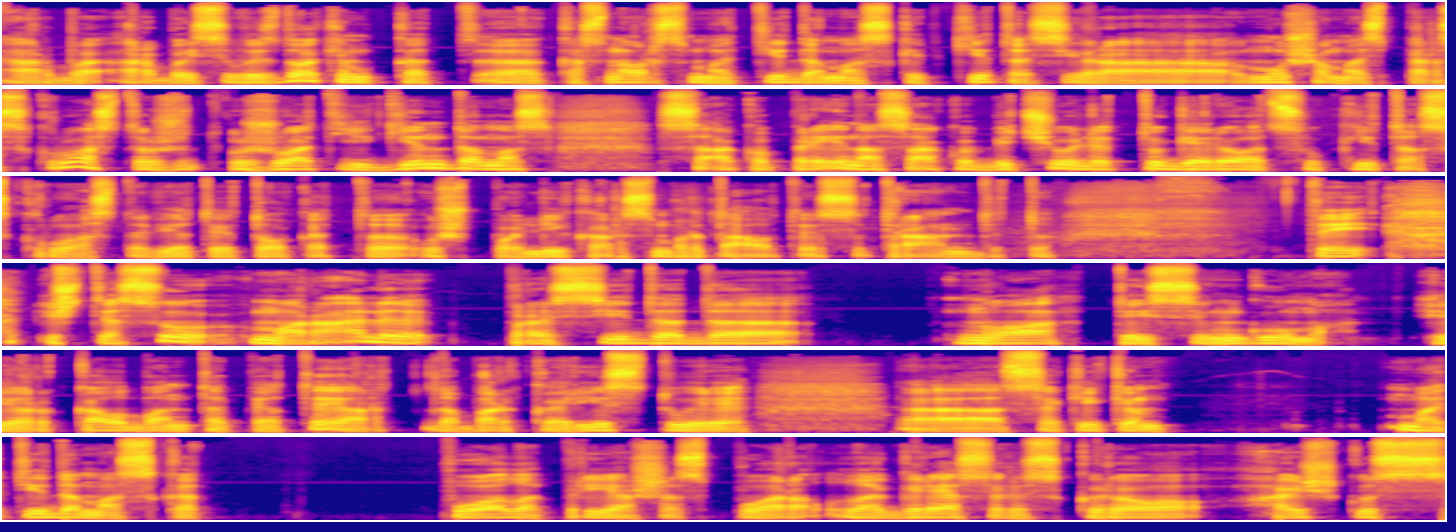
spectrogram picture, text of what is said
Arba, arba įsivaizduokim, kad e, kas nors matydamas, kaip kitas yra mušamas per skruostą, už, užuot jį gindamas, sako, prieina, sako, bičiuli, tu geriau atsukytą skruostą, vietoj to, kad e, užpalik ar smurtautojai sutramdytų. Tai iš tiesų moralė prasideda nuo teisingumo. Ir kalbant apie tai, ar dabar karys turi, sakykime, matydamas, kad puola priešas, puola agresorius, kurio aiškus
